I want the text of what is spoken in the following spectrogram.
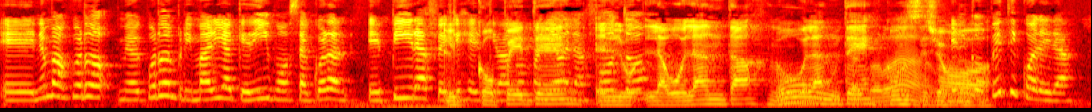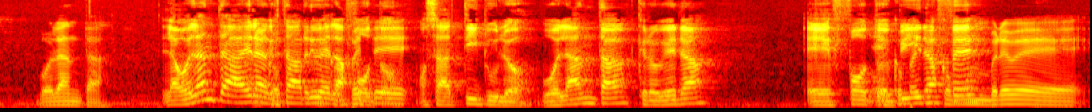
eh, no me acuerdo, me acuerdo en primaria que dimos, ¿se acuerdan? Epígrafe, que es El el que va copete, acompañado en la el- foto. la volanta, el Uh, volante, ¿te ¿cómo se ¿El llamaba? copete cuál era? Volanta. La volanta era la El que estaba arriba de el la copete- foto. O sea, título, volanta, creo que era. eh, foto, El copete es como epígrafe. un breve,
